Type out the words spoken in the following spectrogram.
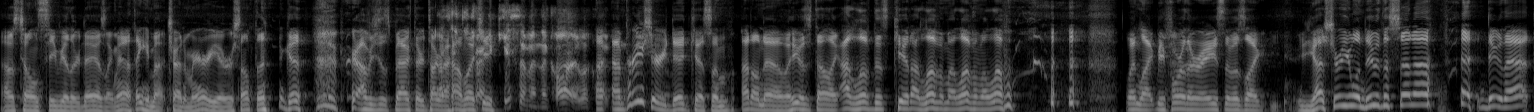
I was telling Steve the other day, I was like, man, I think he might try to marry you or something. I was just back there talking about how much he. kiss him in the car. It looked I, like. I'm pretty sure he did kiss him. I don't know. He was telling like, I love this kid. I love him. I love him. I love him. when like before the race it was like, you guys sure you want to do the setup? do that.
